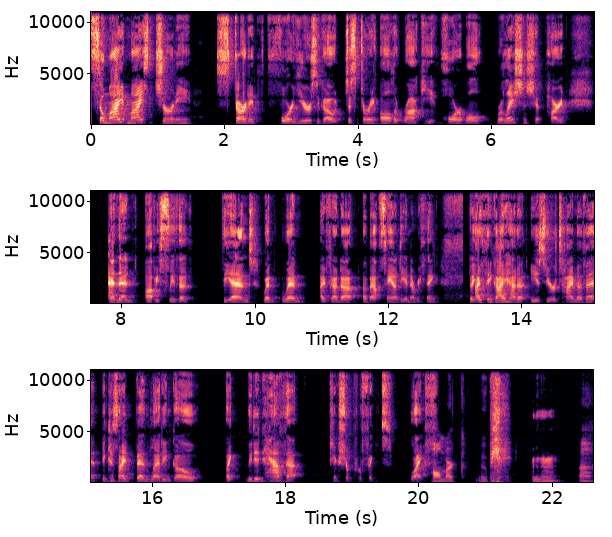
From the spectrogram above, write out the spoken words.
so my, my journey started four years ago, just during all the rocky, horrible relationship part. And then obviously the, the end when, when I found out about Sandy and everything. But I think I had an easier time of it because I'd been letting go. Like we didn't have that picture perfect life. Hallmark movie. Mm-hmm. Uh,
